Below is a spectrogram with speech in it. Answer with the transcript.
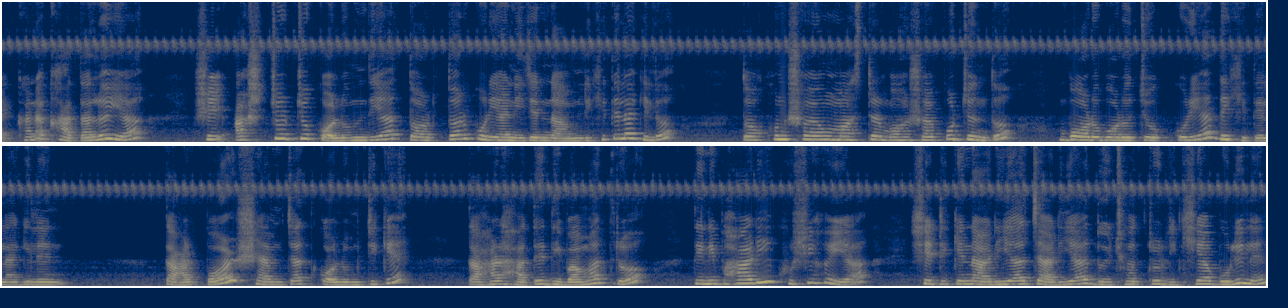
একখানা খাতা লইয়া সেই আশ্চর্য কলম দিয়া তরতর করিয়া নিজের নাম লিখিতে লাগিল, তখন স্বয়ং মাস্টার মহাশয় পর্যন্ত বড় বড় চোখ করিয়া দেখিতে লাগিলেন। তারপর শ্যামচাঁদ কলমটিকে তাহার হাতে দিবামাত্র তিনি ভারী খুশি হইয়া সেটিকে নাড়িয়া চাড়িয়া দুই ছত্র লিখিয়া বলিলেন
